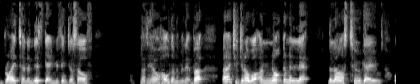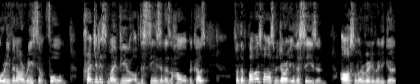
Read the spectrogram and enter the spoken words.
Brighton and this game, you think to yourself, bloody hell, hold on a minute. But, actually, do you know what? I'm not going to let the last two games or even our recent form prejudice my view of the season as a whole because for the vast, vast majority of the season, Arsenal were really, really good.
